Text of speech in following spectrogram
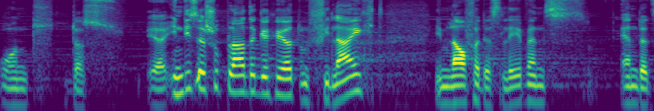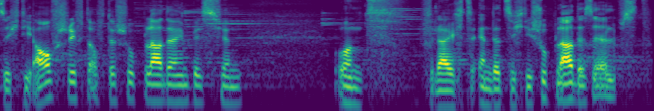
und dass er in diese Schublade gehört und vielleicht im Laufe des Lebens ändert sich die Aufschrift auf der Schublade ein bisschen und vielleicht ändert sich die Schublade selbst.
